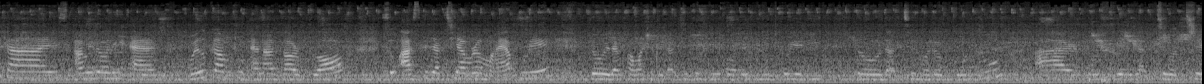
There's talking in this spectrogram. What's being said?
হাই গাইস আমি Roni and welcome to another blog তো আজকে যাচ্ছি আমরা মায়াপুরে। তো দেখো, আমার সাথে যাচ্ছে গিয়ে বলে মিট দিই তো যাচ্ছে হলো বন্ধু, আর ওইদিকে যাচ্ছে হচ্ছে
